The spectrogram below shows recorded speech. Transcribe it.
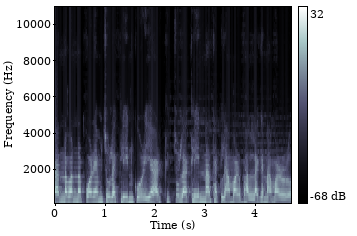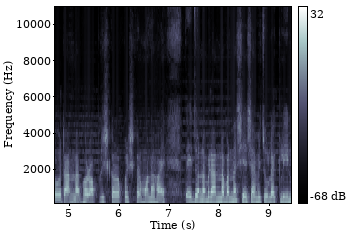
রান্না বান্নার পরে আমি চুলা ক্লিন করি। আর চুলা ক্লিন না থাকলে আমার ভালো লাগে না, আমার রান্নাঘর অপরিষ্কার অপরিষ্কার মনে হয়। তো এই জন্য আমি রান্না বান্না শেষে আমি চুলা ক্লিন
